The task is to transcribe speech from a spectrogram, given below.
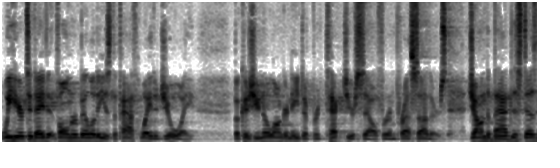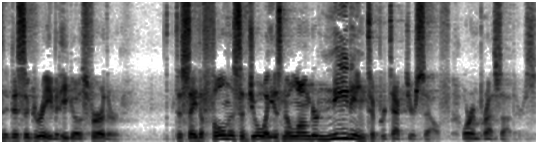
We hear today that vulnerability is the pathway to joy because you no longer need to protect yourself or impress others. John the Baptist doesn't disagree, but he goes further to say the fullness of joy is no longer needing to protect yourself or impress others.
